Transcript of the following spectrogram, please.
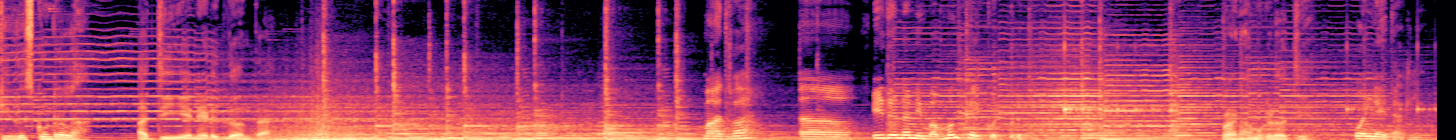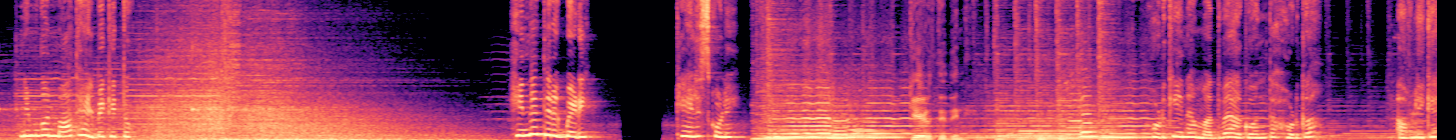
ಕೇಳಿಸ್ಕೊಂಡ್ರಲ್ಲ ಅಜ್ಜಿ ಏನ್ ಹೇಳಿದ್ಲು ಅಂತ? ಮಾಧವ ಆ, ಇದನ್ನ ನಿಮ್ಮಮ್ಮನ ಕೈ ಕೊಟ್ಬಿಡು. ಪ್ರಣಾಮಗಳು ಅಜ್ಜಿ. ಒಳ್ಳೇದಾಗ್ಲಿ. ನಿಮ್ಗೊಂದು ಮಾತು ಹೇಳಬೇಕಿತ್ತು. ಕೇಳಿಸ್ಕೊಳ್ಳಿ. ಕೇಳ್ತಿದ್ದೀನಿ. ಹುಡುಗಿನ ಮದುವೆ ಆಗುವಂತ ಹುಡುಗ ಅವಳಿಗೆ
